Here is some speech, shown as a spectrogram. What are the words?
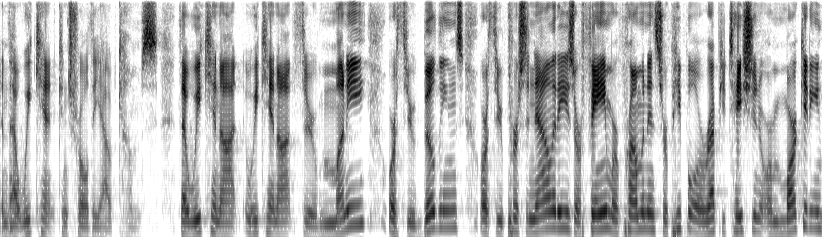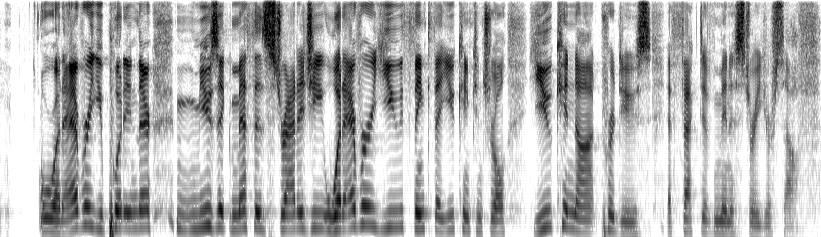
and that we can't control the outcomes that we cannot we cannot through money or through buildings or through personalities or fame or prominence or people or reputation or marketing or whatever you put in there music methods strategy whatever you think that you can control you cannot produce effective ministry yourself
